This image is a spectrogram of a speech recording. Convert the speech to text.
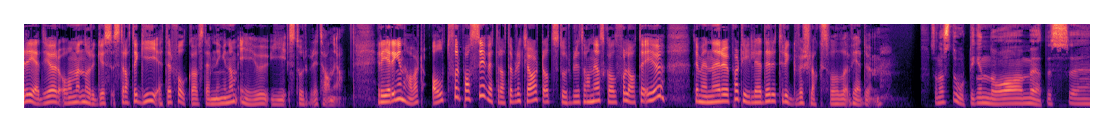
redegjør om Norges strategi etter folkeavstemningen om EU i Storbritannia. Regjeringen har vært altfor passiv etter at det ble klart at Storbritannia skal forlate EU. Det mener partileder Trygve Slagsvold Vedum. Så når Stortinget nå møtes eh,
